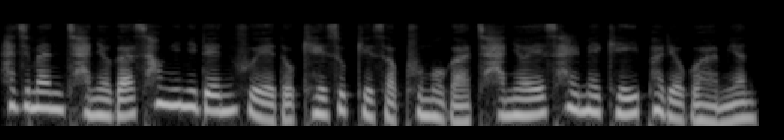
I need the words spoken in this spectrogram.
하지만 자녀가 성인이 된 후에도 계속해서 부모가 자녀의 삶에 개입하려고 하면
